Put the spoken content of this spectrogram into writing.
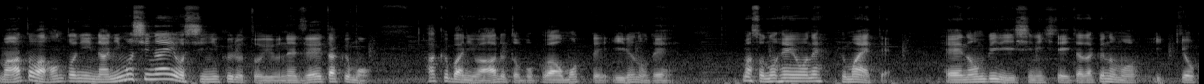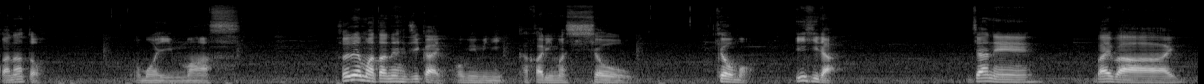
まああとは本当に何もしないをしに来るというね贅沢も白馬にはあると僕は思っているのでまあその辺をね踏まえて、えー、のんびりしに来ていただくのも一興かなと思います。それではまたね次回お耳にかかりましょう。今日もいい日だじゃあねバイバーイ。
